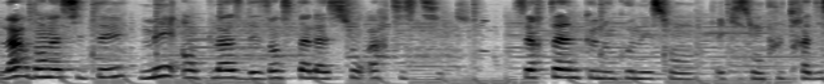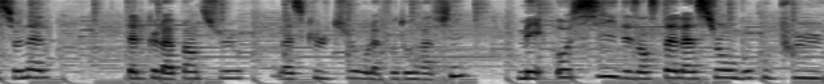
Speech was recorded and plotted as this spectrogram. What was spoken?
l'art dans la cité met en place des installations artistiques. Certaines que nous connaissons et qui sont plus traditionnelles, telles que la peinture, la sculpture ou la photographie, mais aussi des installations beaucoup plus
